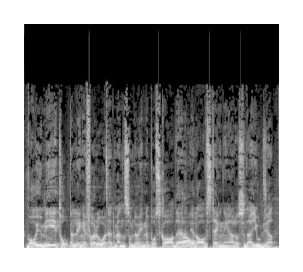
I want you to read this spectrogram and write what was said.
Var ju med i toppen länge förra året, men som du var inne på, skador, ja. en del avstängningar och sådär gjorde ju att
